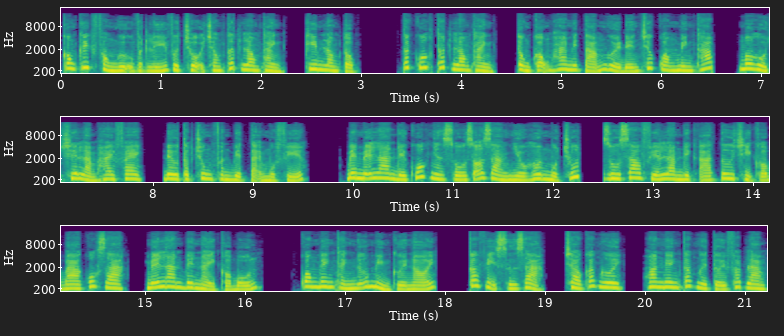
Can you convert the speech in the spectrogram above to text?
Công kích phòng ngự vật lý vượt trội trong thất long thành, kim long tộc. Tất quốc thất long thành, tổng cộng 28 người đến trước quang minh tháp, mơ hồ chia làm hai phe, đều tập trung phân biệt tại một phía. Bên mễ lan đế quốc nhân số rõ ràng nhiều hơn một chút, dù sao phía lam địch á tư chỉ có ba quốc gia mễ lan bên này có bốn. Quang minh thánh nữ mỉm cười nói, các vị sứ giả, chào các ngươi, hoan nghênh các ngươi tới pháp lam.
